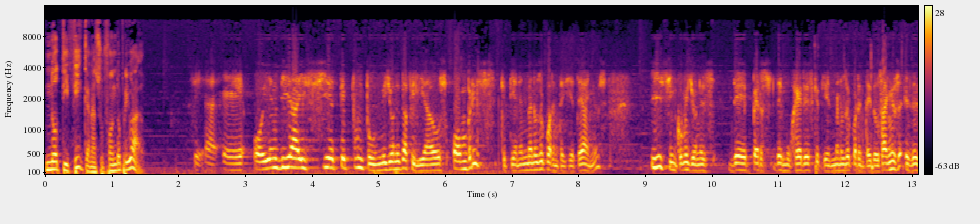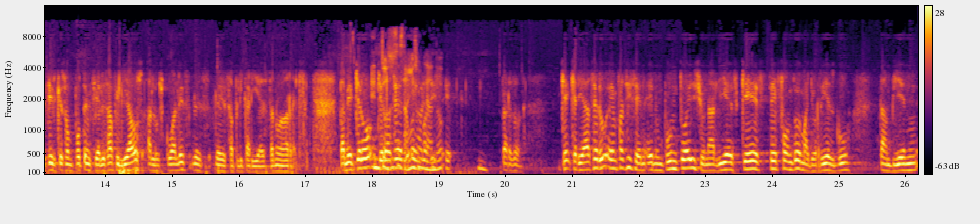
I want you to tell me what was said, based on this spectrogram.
notifican a su fondo privado? Eh, eh, hoy en día hay 7.1 millones de afiliados hombres que tienen menos de 47 años y 5 millones de, de mujeres que tienen menos de 42 años, es decir, que son potenciales afiliados a los cuales les, aplicaría esta nueva regla. También quiero, hacer estamos hablando... Eh, perdón, que quería hacer énfasis en, en un punto adicional y es que este fondo de mayor riesgo también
